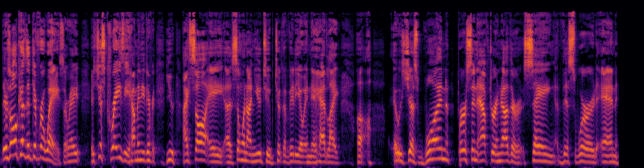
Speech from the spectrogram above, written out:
there's all kinds of different ways all right it's just crazy how many different you i saw a uh, someone on youtube took a video and they had like uh, it was just one person after another saying this word and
